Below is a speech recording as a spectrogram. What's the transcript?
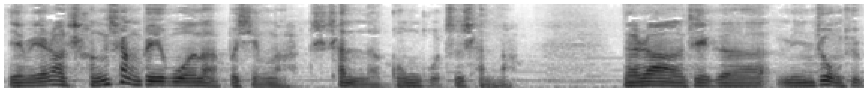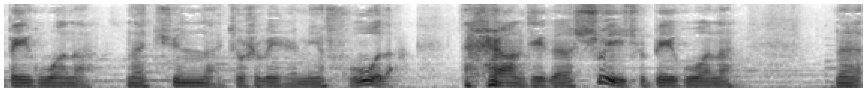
因为让丞相背锅呢不行啊，臣呢肱骨之臣呐，那让这个民众去背锅呢，那君呢就是为人民服务的；那让这个税去背锅呢，那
